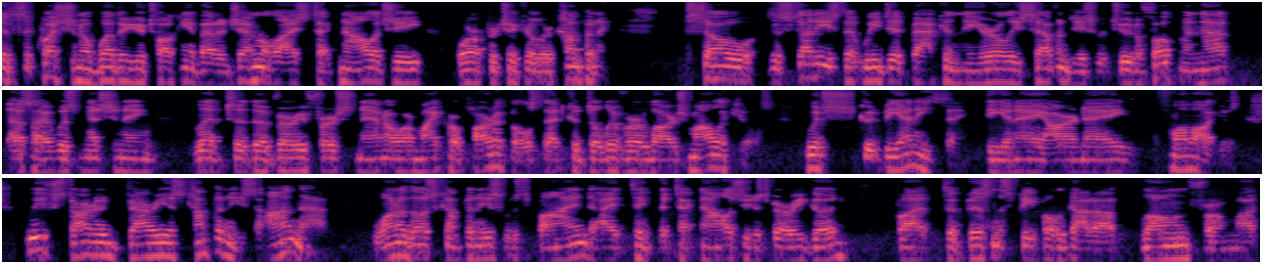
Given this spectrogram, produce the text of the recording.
It's a question of whether you're talking about a generalized technology or a particular company. So the studies that we did back in the early 70s with Judah Folkman, that, as I was mentioning, led to the very first nano or microparticles that could deliver large molecules, which could be anything DNA, RNA, small molecules. We've started various companies on that. One of those companies was Bind. I think the technology is very good, but the business people got a loan from a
